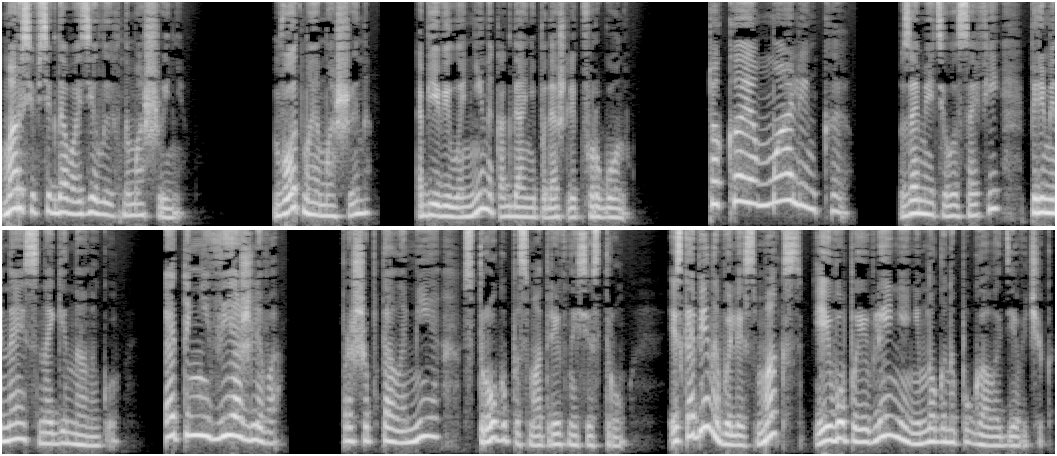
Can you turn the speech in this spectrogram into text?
Марси всегда возила их на машине. «Вот моя машина», — объявила Нина, когда они подошли к фургону такая маленькая», — заметила Софи, переминаясь с ноги на ногу. «Это невежливо», — прошептала Мия, строго посмотрев на сестру. Из кабины вылез Макс, и его появление немного напугало девочек,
